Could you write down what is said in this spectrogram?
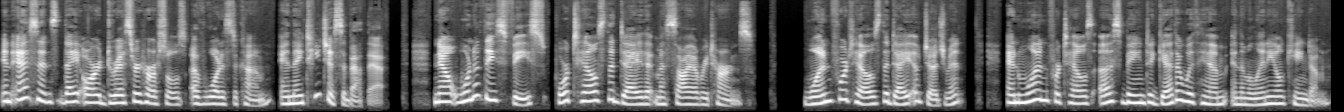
in essence, they are dress rehearsals of what is to come, and they teach us about that. Now, one of these feasts foretells the day that Messiah returns. One foretells the day of judgment, and one foretells us being together with him in the millennial kingdom.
